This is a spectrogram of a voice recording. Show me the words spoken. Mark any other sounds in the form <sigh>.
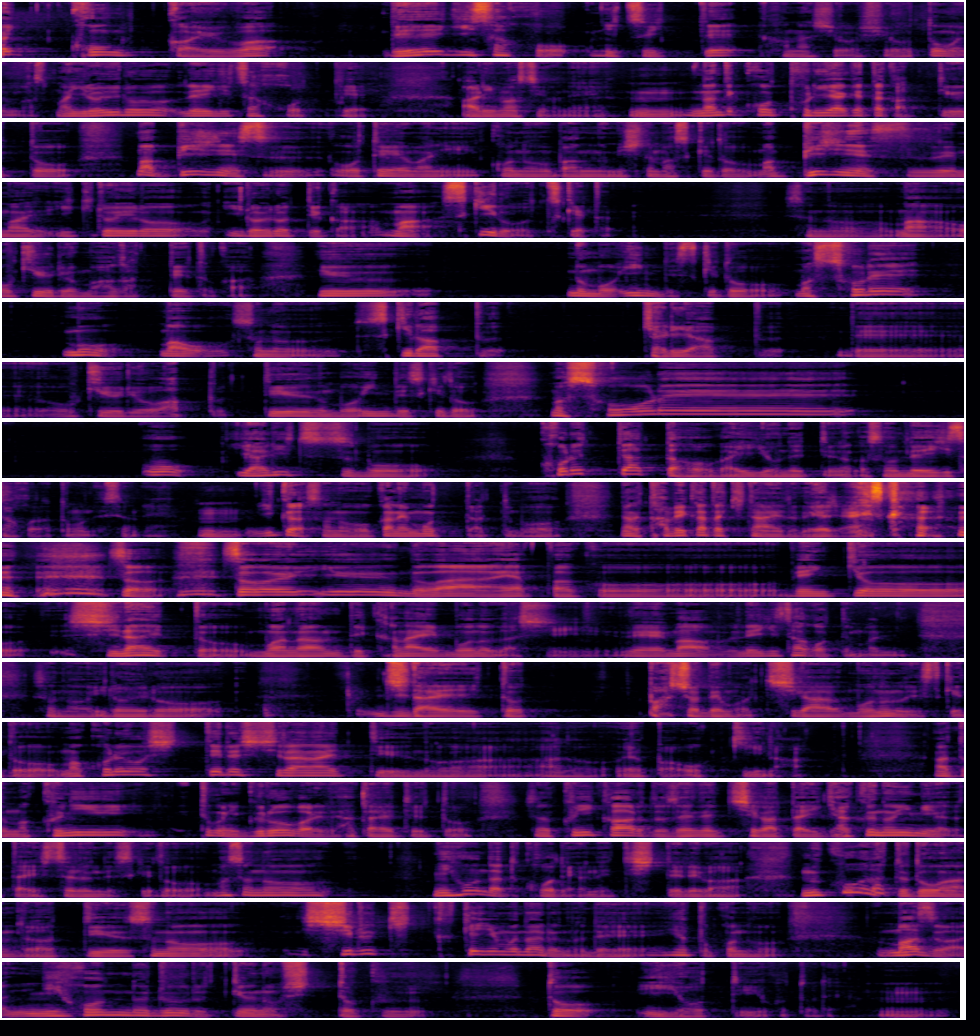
はい今回は礼儀作法について話をしようと思います。まあ、いろいろ礼儀作法ってありますよね。うん、なんでこう取り上げたかっていうと、まあ、ビジネスをテーマにこの番組してますけど、まあ、ビジネスでまあいろいろいろいろっていうか、まあ、スキルをつけたその、まあ、お給料も上がってとかいうのもいいんですけど、まあ、それも、まあ、そのスキルアップキャリアアップでお給料アップっていうのもいいんですけど、まあ、それをやりつつもこれってあった方がいいよねっていうのがその礼儀作法だと思うんですよね。うん。いくらそのお金持ってあっても、なんか食べ方汚いとか嫌じゃないですか。<laughs> そう。そういうのは、やっぱこう、勉強しないと学んでいかないものだし、で、まあ、礼儀作法って、まあ、その、いろいろ時代と場所でも違うものですけど、まあ、これを知ってる知らないっていうのはあのやっぱ大きいな。あとまあ国特にグローバルで働いてるとその国変わると全然違ったり逆の意味だったりするんですけど、まあ、その日本だとこうだよねって知ってれば向こうだとどうなんだろうっていうその知るきっかけにもなるのでやっぱこのまずは日本のルールっていうのを知っておくといいよっていうことで、うん、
